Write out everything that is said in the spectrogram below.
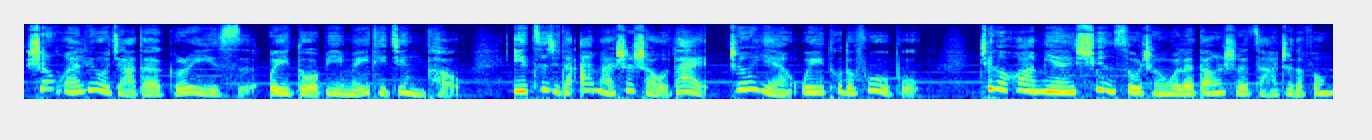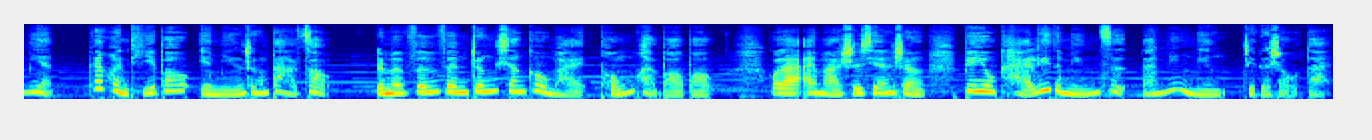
身怀六甲的 Grace 为躲避媒体镜头，以自己的爱马仕手袋遮掩微凸的腹部，这个画面迅速成为了当时杂志的封面。该款提包也名声大噪，人们纷纷争相购买同款包包。后来，爱马仕先生便用凯莉的名字来命名这个手袋。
